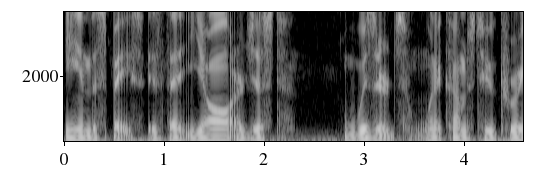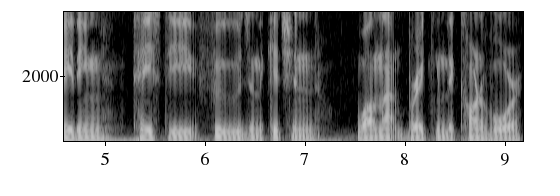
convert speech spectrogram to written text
in the space is that y'all are just wizards when it comes to creating tasty foods in the kitchen while not breaking the carnivore,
